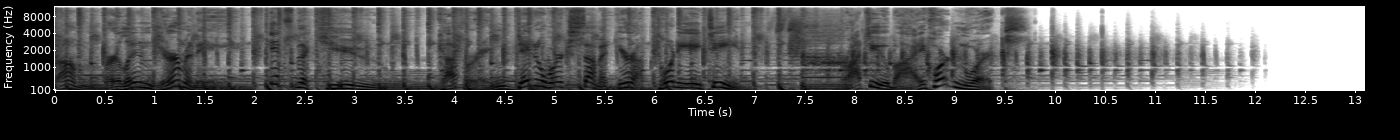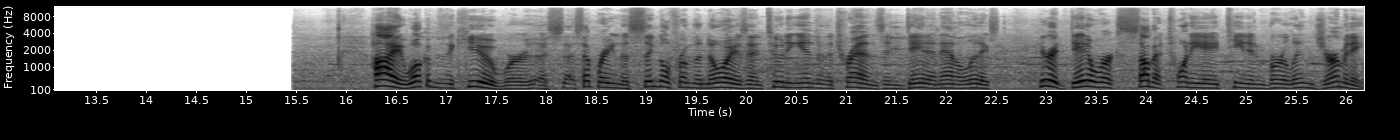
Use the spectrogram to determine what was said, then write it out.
From Berlin, Germany, it's theCUBE. Covering DataWorks Summit Europe 2018. Brought to you by Hortonworks. Hi, welcome to theCUBE. We're uh, separating the signal from the noise and tuning into the trends in data and analytics here at DataWorks Summit 2018 in Berlin, Germany.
